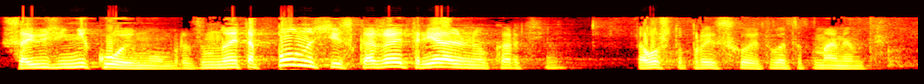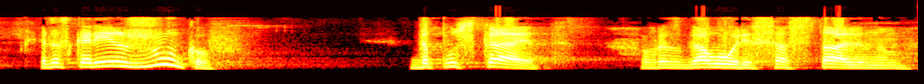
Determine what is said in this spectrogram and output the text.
Союзе никоим образом, но это полностью искажает реальную картину того, что происходит в этот момент. Это скорее Жуков допускает в разговоре со Сталиным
